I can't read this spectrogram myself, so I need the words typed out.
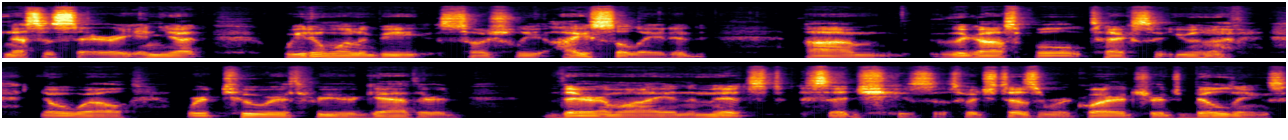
necessary, and yet we don't want to be socially isolated. Um, the gospel text that you and I know well, where two or three are gathered there am I in the midst, said Jesus, which doesn't require church buildings.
